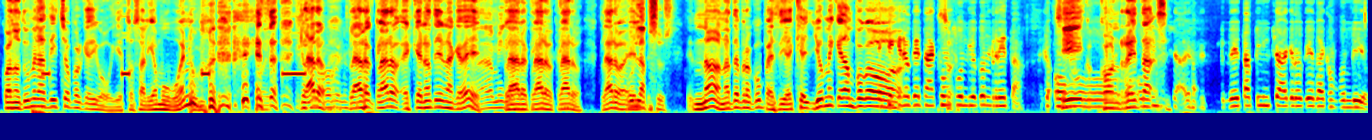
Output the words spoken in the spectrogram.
cuando tú me lo has dicho porque digo, uy, esto salía muy bueno. Esto- claro, claro, claro, es que no tiene nada que ver. Ah, claro, claro, claro, claro. Un el- lapsus. No, no te preocupes, sí, es que yo me queda un poco... Es que creo que te has confundido con Reta. O- Sí, o- con o Reta, pincha. Reta pincha creo que te has confundido.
